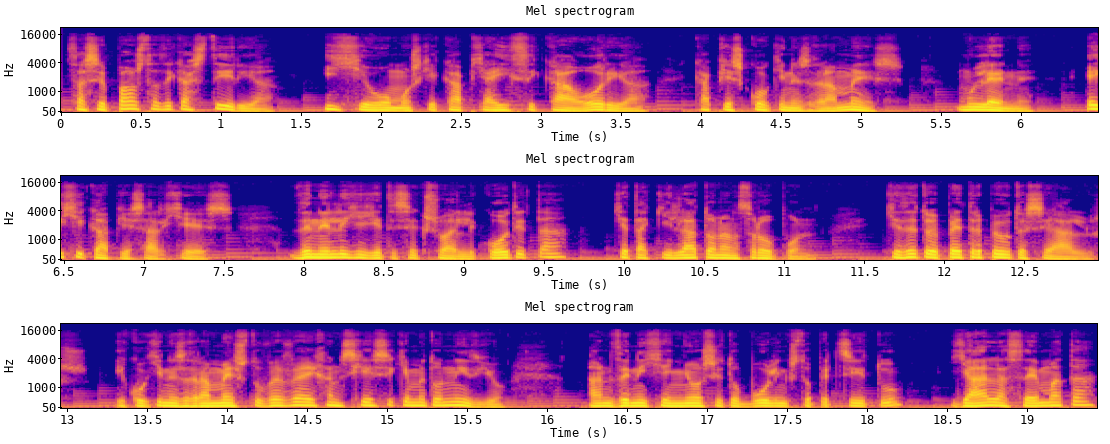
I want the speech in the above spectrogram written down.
Θα σε πάω στα δικαστήρια. Είχε όμως και κάποια ηθικά όρια, κάποιες κόκκινες γραμμές. Μου λένε Έχει κάποιες αρχές. Δεν έλεγε για τη σεξουαλικότητα και τα κιλά των ανθρώπων και δεν το επέτρεπε ούτε σε άλλους. Οι κόκκινες γραμμές του βέβαια είχαν σχέση και με τον ίδιο. Αν δεν είχε νιώσει το bullying στο πετσί του, για άλλα θέματα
